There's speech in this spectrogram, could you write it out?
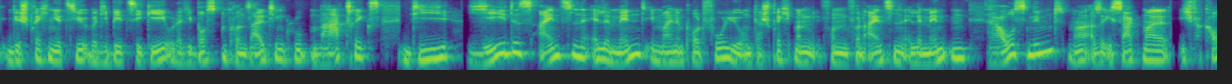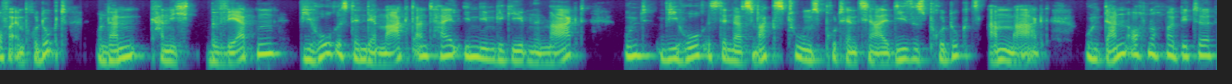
Wir sprechen jetzt hier über die BCG oder die Boston Consulting Group Matrix, die jedes einzelne Element in meinem Portfolio, und da spricht man von, von einzelnen Elementen, rausnimmt. Ne? Also ich sage mal, ich verkaufe ein Produkt und dann kann ich bewerten, wie hoch ist denn der Marktanteil in dem gegebenen Markt und wie hoch ist denn das Wachstumspotenzial dieses Produkts am Markt und dann auch nochmal bitte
